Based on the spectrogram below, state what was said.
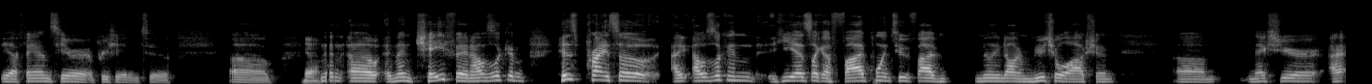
yeah, fans here appreciate him too. Uh, yeah. And then uh, and then Chafin, I was looking his price. So I, I was looking. He has like a five point two five million dollar mutual option um, next year. I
